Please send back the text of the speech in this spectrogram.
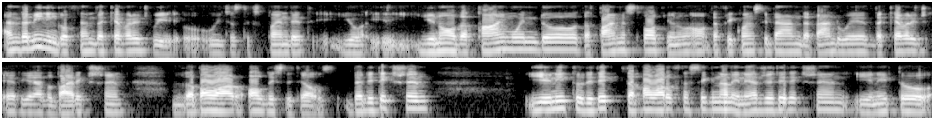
And the meaning of them the coverage we we just explained it. You you know the time window the time slot you know the frequency band the bandwidth the coverage area the direction the power all these details. The detection you need to detect the power of the signal energy detection. You need to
